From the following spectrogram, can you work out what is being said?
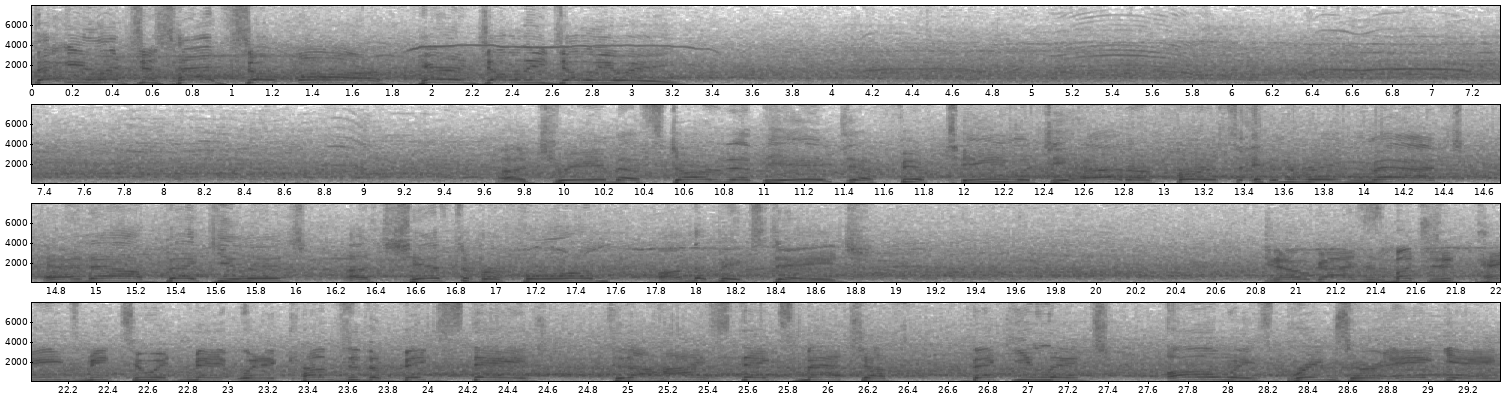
Becky Lynch has had so far here in E. WWE. A dream that started at the age of 15 when she had her first in-ring match. And now Becky Lynch, a chance to perform on the big stage. You know, guys, as much as it pains me to admit when it comes to the big stage, to the high-stakes matchups, Becky Lynch always brings her A game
